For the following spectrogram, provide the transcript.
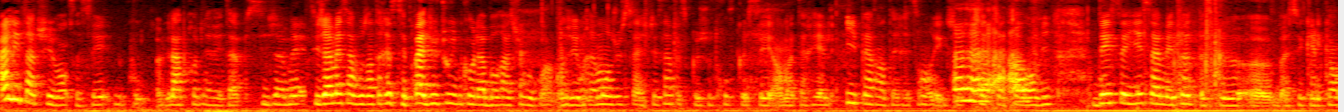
à l'étape suivante. Ça c'est du coup la première étape. Si jamais, si jamais ça vous intéresse, c'est pas du tout une collaboration ou quoi. J'ai vraiment juste acheté ça parce que je trouve que c'est un matériel hyper intéressant et que j'ai très très très envie d'essayer sa méthode parce que euh, bah, c'est quelqu'un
